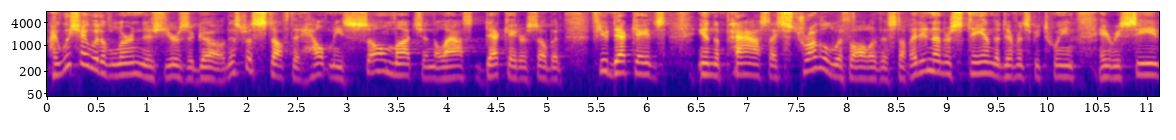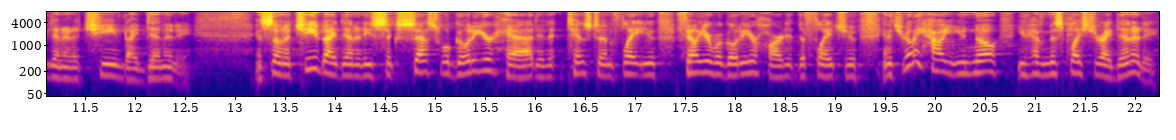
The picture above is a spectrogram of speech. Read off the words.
I wish I would have learned this years ago. This was stuff that helped me so much in the last decade or so, but a few decades in the past, I struggled with all of this stuff. I didn't understand the difference between a received and an achieved identity. And so, an achieved identity, success will go to your head and it tends to inflate you. Failure will go to your heart, it deflates you. And it's really how you know you have misplaced your identity.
